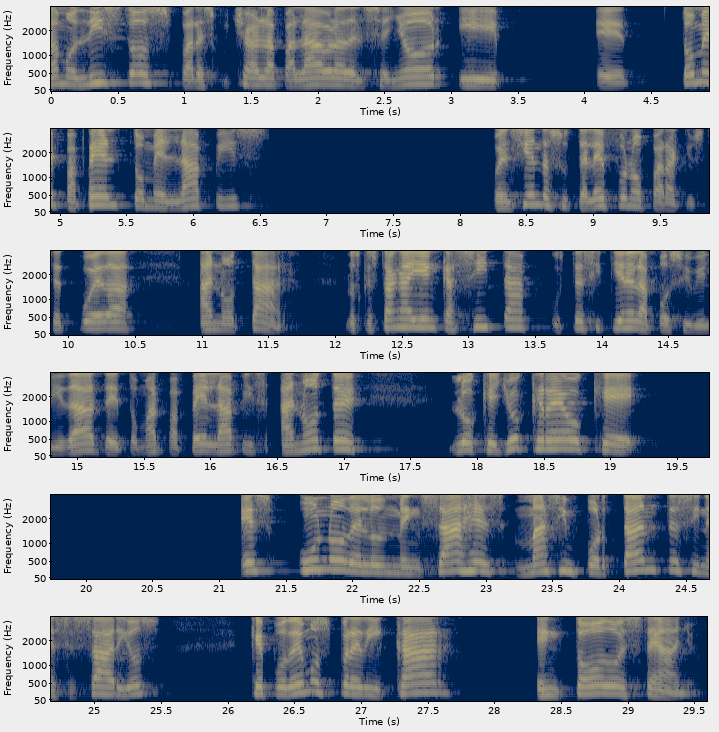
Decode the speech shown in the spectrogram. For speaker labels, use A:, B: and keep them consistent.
A: Estamos listos para escuchar la palabra del Señor y eh, tome papel, tome lápiz o encienda su teléfono para que usted pueda anotar. Los que están ahí en casita, usted si tiene la posibilidad de tomar papel, lápiz, anote lo que yo creo que es uno de los mensajes más importantes y necesarios que podemos predicar en todo este año.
